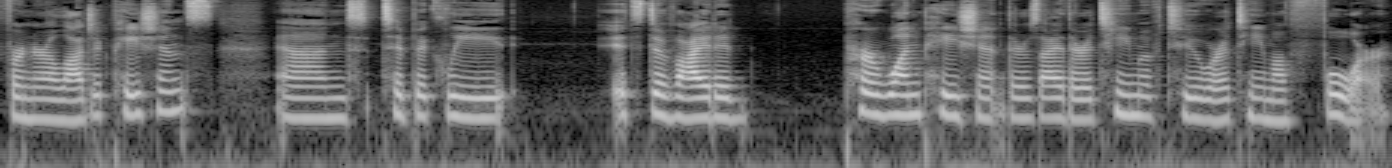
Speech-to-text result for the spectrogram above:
for neurologic patients, and typically it's divided per one patient. There's either a team of two or a team of four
